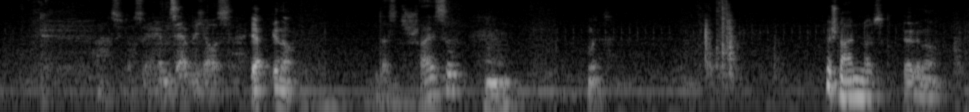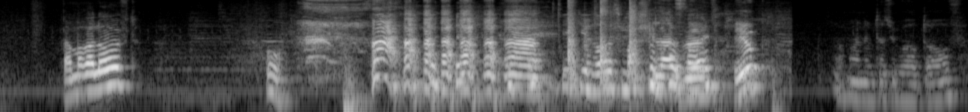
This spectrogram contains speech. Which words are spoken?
Ah, sieht doch sehr hemsärmlich aus. Ja, genau. Das ist scheiße. Mhm. Moment. Wir schneiden das. Ja, genau. Kamera läuft. Oh. ich gehe raus, mach schon Klasse. Jupp. Sag mal, nimmt das überhaupt auf?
